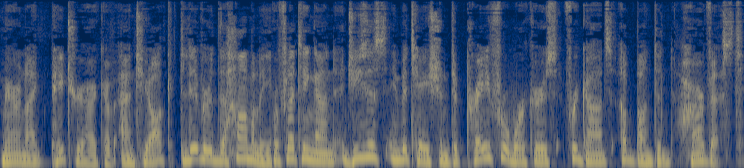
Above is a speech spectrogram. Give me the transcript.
Maronite Patriarch of Antioch, delivered the homily reflecting on Jesus' invitation to pray for workers for God's abundant harvest.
